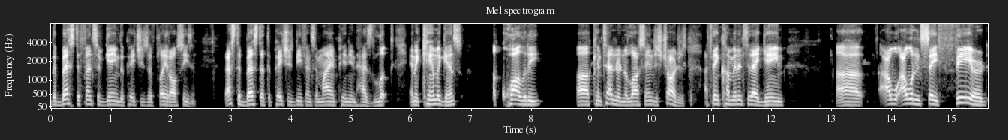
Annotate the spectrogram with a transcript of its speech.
the best defensive game the Patriots have played all season. That's the best that the Patriots defense, in my opinion, has looked. And it came against a quality uh contender in the Los Angeles Chargers. I think coming into that game, uh, I w- I wouldn't say feared.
